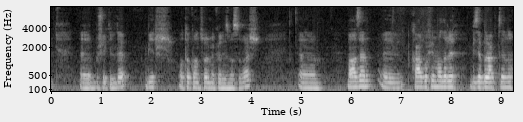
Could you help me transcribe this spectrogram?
e, bu şekilde bir otokontrol mekanizması var. E, bazen e, kargo firmaları bize bıraktığını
